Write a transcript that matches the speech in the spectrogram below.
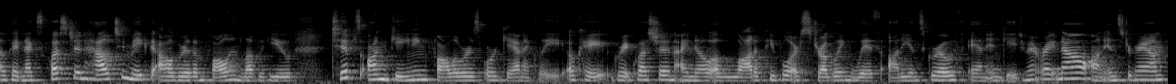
Okay, next question How to make the algorithm fall in love with you? Tips on gaining followers organically. Okay, great question. I know a lot of people are struggling with audience growth and engagement right now on Instagram.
